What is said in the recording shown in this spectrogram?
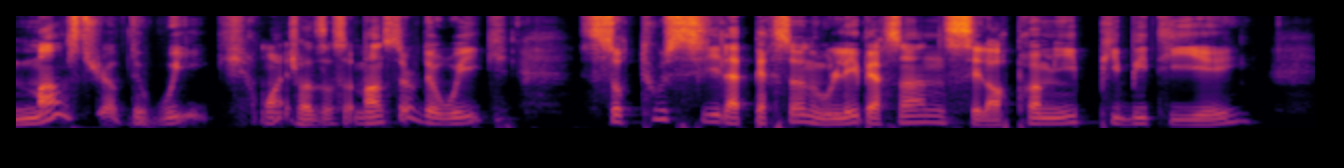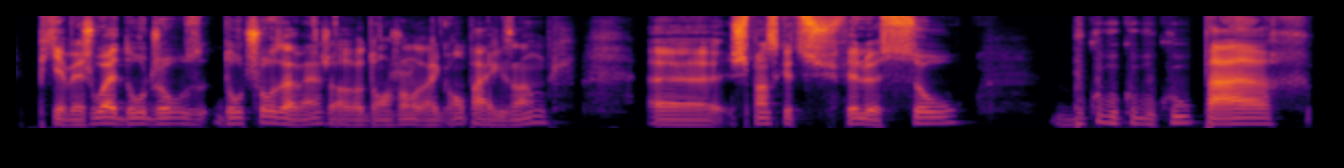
Monster of the Week. Ouais, je vais dire ça. Monster of the Week. Surtout si la personne ou les personnes, c'est leur premier PBTA, puis ils avaient joué à d'autres choses, avant, genre Donjon Dragon par exemple. Euh, je pense que tu fais le saut beaucoup, beaucoup, beaucoup par,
